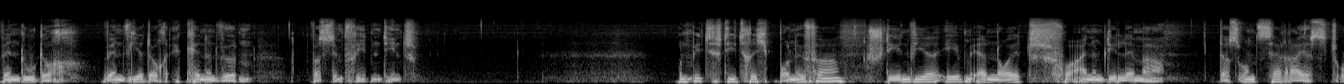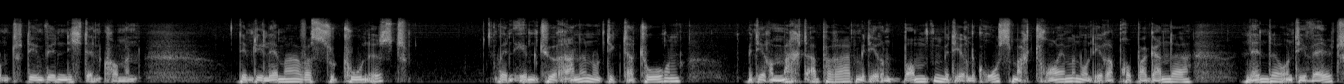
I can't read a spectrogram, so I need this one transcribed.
Wenn du doch, wenn wir doch erkennen würden, was dem Frieden dient. Und mit Dietrich Bonhoeffer stehen wir eben erneut vor einem Dilemma, das uns zerreißt und dem wir nicht entkommen. Dem Dilemma, was zu tun ist, wenn eben Tyrannen und Diktatoren mit ihrem Machtapparat, mit ihren Bomben, mit ihren Großmachtträumen und ihrer Propaganda Länder und die Welt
